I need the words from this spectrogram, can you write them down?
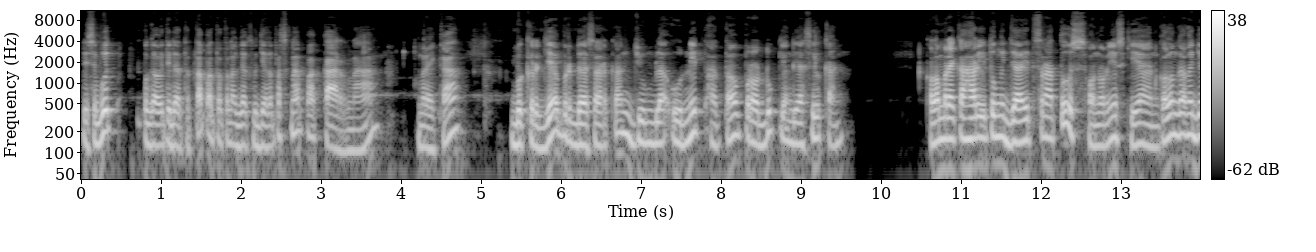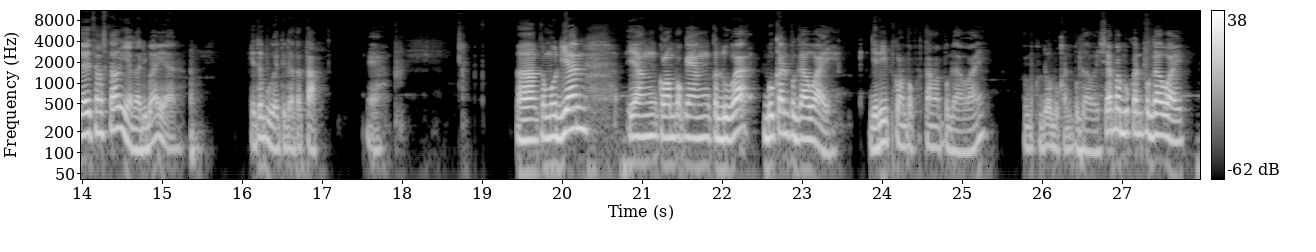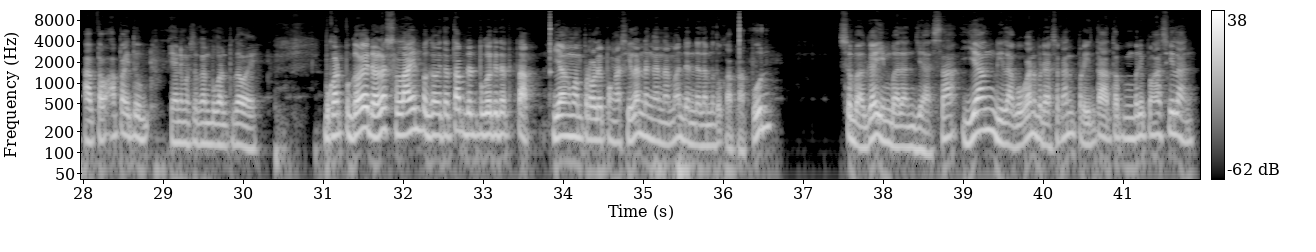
disebut pegawai tidak tetap atau tenaga kerja lepas. Kenapa? Karena mereka bekerja berdasarkan jumlah unit atau produk yang dihasilkan. Kalau mereka hari itu ngejahit 100, honornya sekian. Kalau nggak ngejahit sama sekali ya nggak dibayar. Itu pegawai tidak tetap. Ya. Uh, kemudian yang kelompok yang kedua bukan pegawai. Jadi kelompok pertama pegawai, kelompok kedua bukan pegawai. Siapa bukan pegawai? Atau apa itu yang dimaksudkan bukan pegawai? Bukan pegawai adalah selain pegawai tetap dan pegawai tidak tetap yang memperoleh penghasilan dengan nama dan dalam bentuk apa pun sebagai imbalan jasa yang dilakukan berdasarkan perintah atau pemberi penghasilan.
